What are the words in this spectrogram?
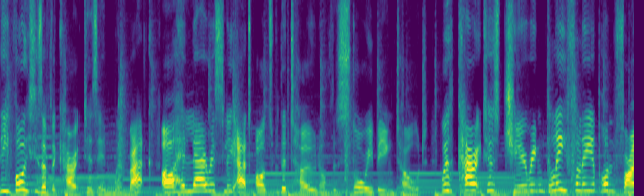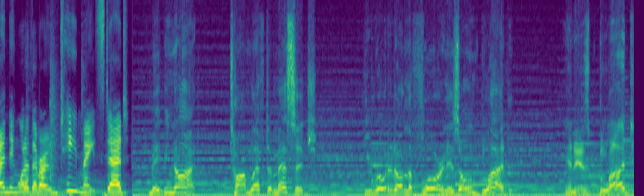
The voices of the characters in Winback are hilariously at odds with the tone of the story being told, with characters cheering gleefully upon finding one of their own teammates dead. Maybe not. Tom left a message. He wrote it on the floor in his own blood. In his blood?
